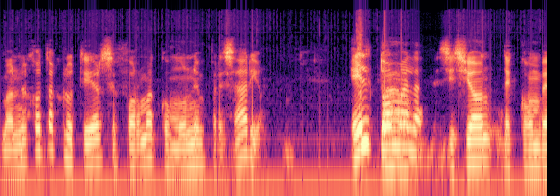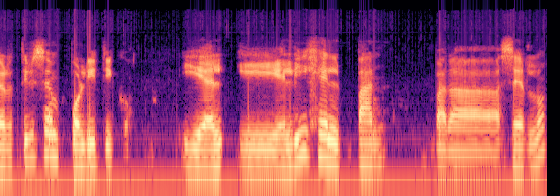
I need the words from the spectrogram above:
Manuel J. Cloutier se forma como un empresario. Él toma la decisión de convertirse en político y él y elige el PAN para hacerlo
